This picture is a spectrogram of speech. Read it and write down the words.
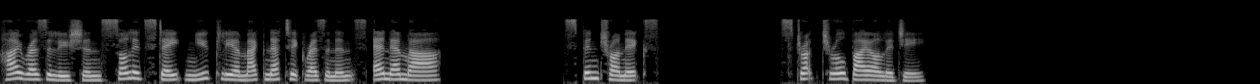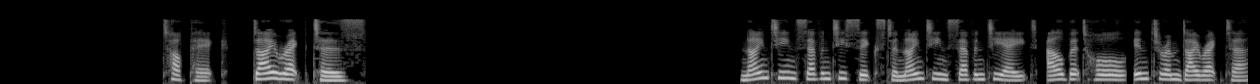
High-resolution solid-state nuclear magnetic resonance NMR Spintronics Structural biology Topic Directors. 1976 to 1978 Albert Hill interim director.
